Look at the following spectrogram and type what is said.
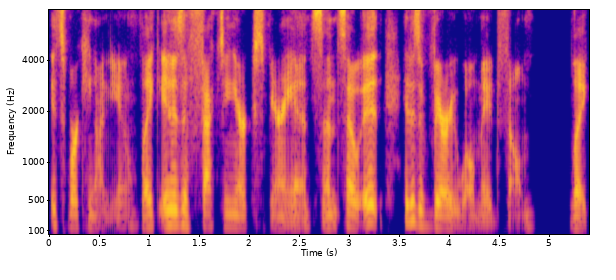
it's working on you like it is affecting your experience and so it it is a very well made film like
